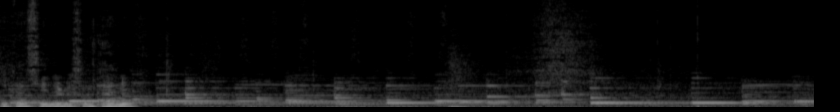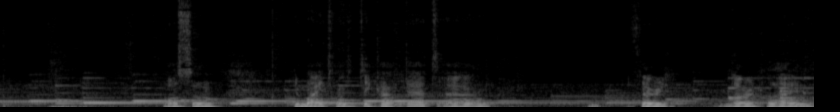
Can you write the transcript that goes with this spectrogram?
You can see there is some kind of also you might want to take off that uh, very dark line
